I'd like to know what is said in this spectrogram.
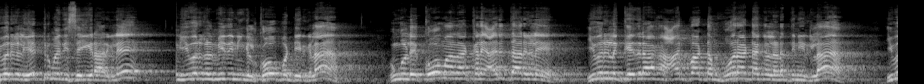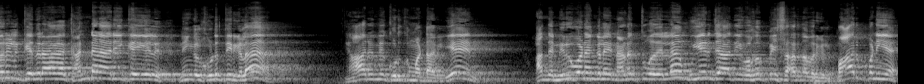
இவர்கள் ஏற்றுமதி செய்கிறார்களே. இவர்கள் மீது நீங்கள் கோபப்பட்டீர்களா உங்களுடைய கோமாதாக்களை அறுத்தார்களே இவர்களுக்கு எதிராக ஆர்ப்பாட்டம் போராட்டங்கள் நடத்தினீர்களா? இவர்களுக்கு எதிராக கண்டன அறிக்கைகள் நீங்கள் கொடுத்தீர்களா? யாருமே கொடுக்க மாட்டார்கள். ஏன்? அந்த நிறுவனங்களை நடத்துவதெல்லாம் உயர் ஜாதி வகுப்பை சார்ந்தவர்கள் பார்ப்பனிய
